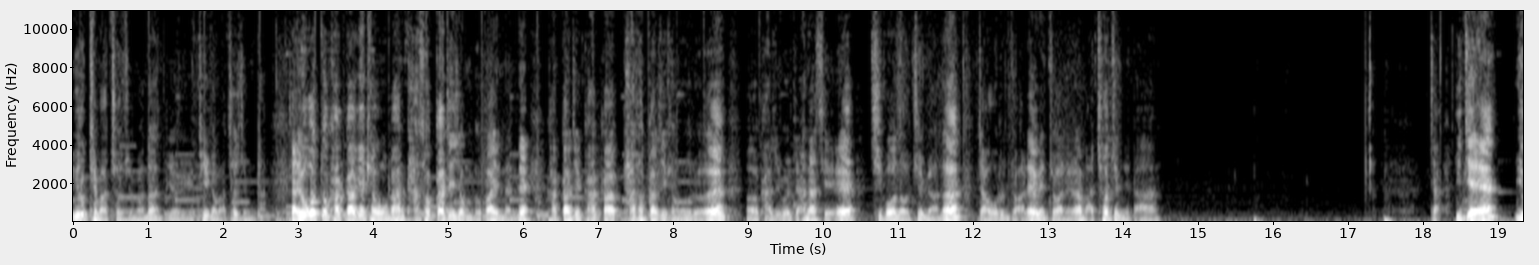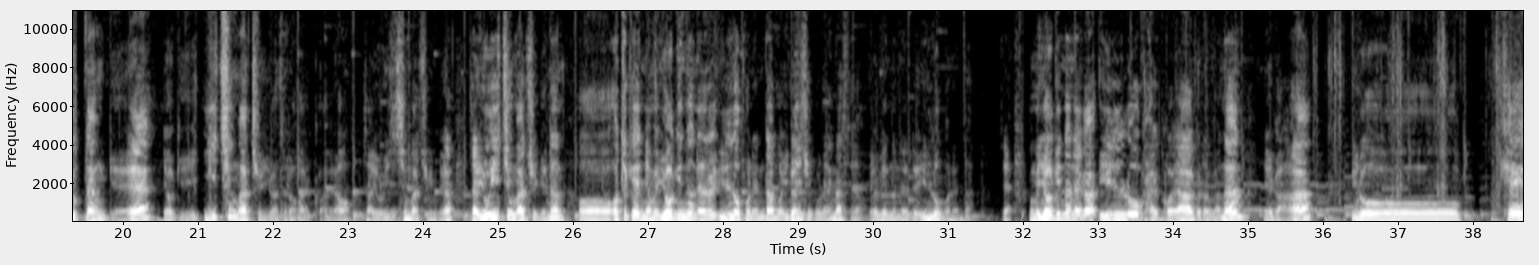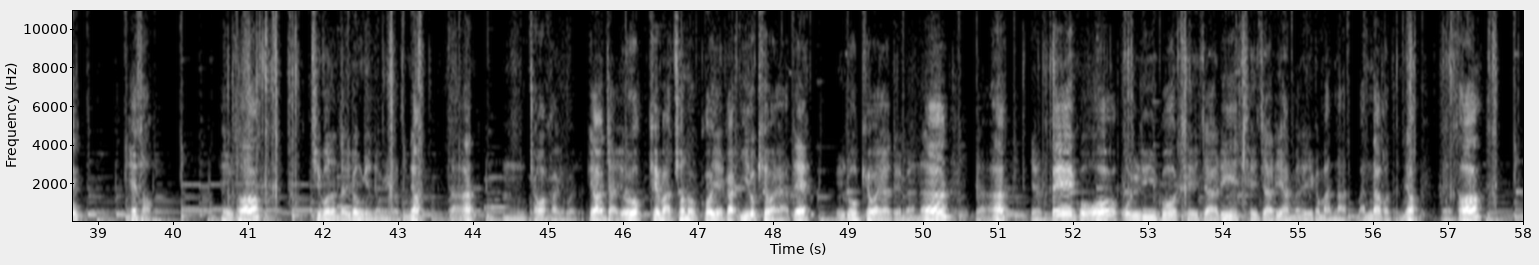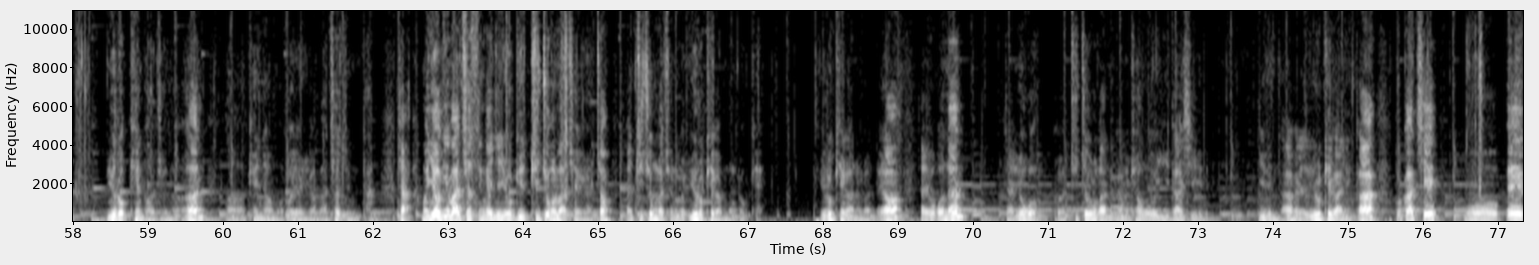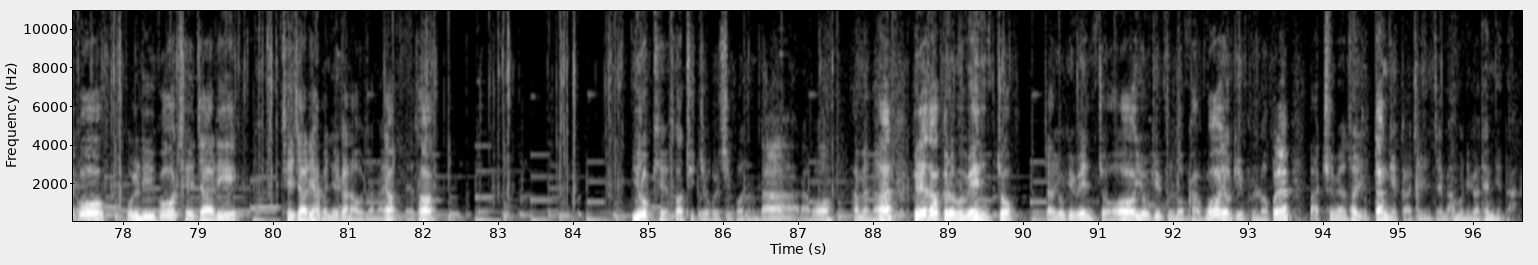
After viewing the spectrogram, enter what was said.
이렇게 맞춰주면은 여기 뒤가 맞춰집니다. 자, 요것도 각각의 경우가 한 다섯 가지 정도가 있는데 각가지 각각 다섯 가지 경우를 어, 가지고 이제 하나씩 집어 넣어주면은 자 오른쪽 아래 왼쪽 아래를 맞춰줍니다. 자, 이제 6단계 여기 2층 맞추기가 들어갈 거예요. 자, 요 2층 맞추기인데요. 자, 요 2층 맞추기는 어, 어떻게 했냐면 여기 있는 애를 일로 보낸다 뭐 이런 식으로 해놨어요. 여기 있는 애들 일로 보낸다. 자, 그러면 여기 있는 애가 일로 갈 거야. 그러면은 얘가 이렇게 해서 해서 집어넣는다 이런 개념이거든요. 자, 음, 정확하게 보여줄게요. 자, 이렇게 맞춰놓고 얘가 이렇게 와야 돼. 이렇게 와야 되면은, 자, 얘를 빼고 올리고 제자리 제자리 하면 얘가 만나 만나거든요. 그래서 이렇게 넣어주는 어, 개념으로 여기가 맞춰집니다. 자, 뭐 여기 맞췄으니까 이제 여기 뒤쪽을 맞춰야겠죠? 자, 뒤쪽 맞추는 거 이렇게 갑니다. 이렇게 이렇게 가는 건데요. 자, 요거는 자, 요거 그 뒤쪽으로 가는 거는 경우 2-1 1입니다. 그래서 이렇게 가니까 똑같이 어, 빼고 올리고 제자리 제자리 하면 얘가 나오잖아요. 그래서 이렇게 해서 뒤쪽을 집어넣는다 라고 하면은 그래서 그러면 왼쪽 자 여기 왼쪽 여기 블럭하고 여기 블럭을 맞추면서 6단계까지 이제 마무리가 됩니다.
